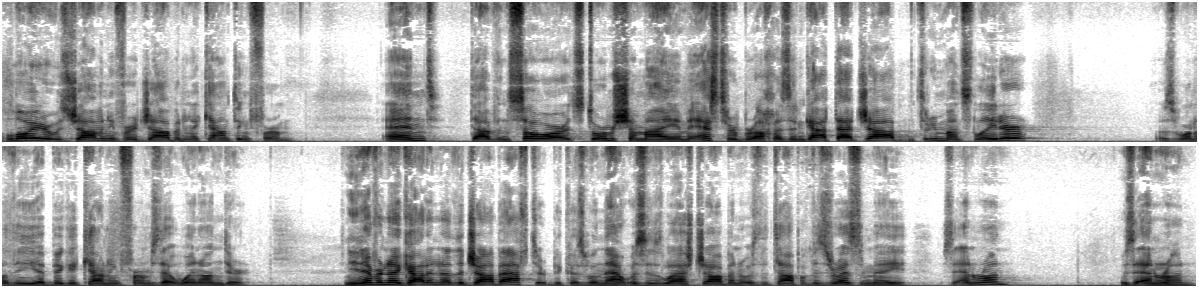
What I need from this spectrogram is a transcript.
A lawyer was davening for a job at an accounting firm. And davened so hard, stormed Shemayim, asked for brachas, and got that job. And three months later, it was one of the uh, big accounting firms that went under. And he never got another job after, because when that was his last job and it was the top of his resume, was Enron? It was Enron.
